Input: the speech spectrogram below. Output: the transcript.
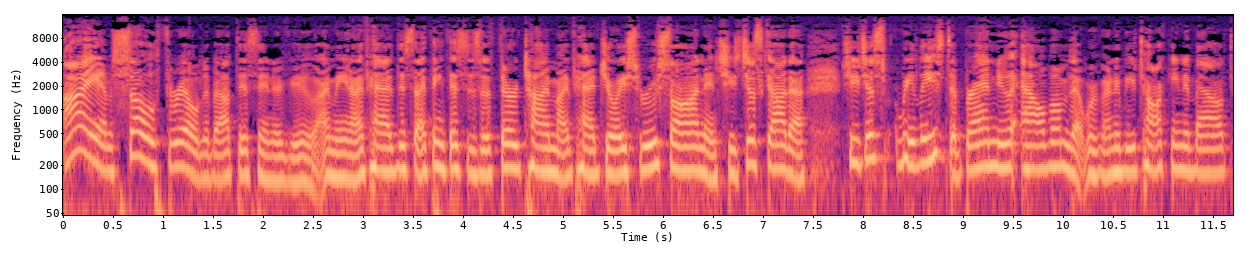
I am so thrilled about this interview. I mean, I've had this. I think this is the third time I've had Joyce Rouse on, and she's just got a. She just released a brand new album that we're going to be talking about,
